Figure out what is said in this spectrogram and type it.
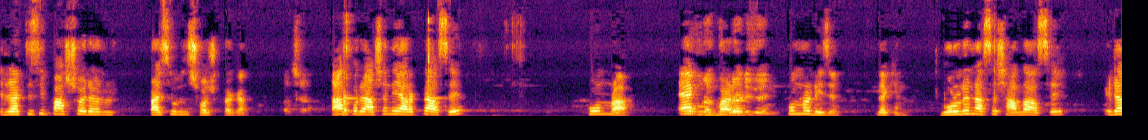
এটা রাখতেছি পাঁচশো এটার প্রাইস হবে ছয়শো টাকা। আচ্ছা। তারপরে আসেন এই আরেকটা আছে। কোমরা। একবারে। ডিজাইন কোমরা ডিজাইন দেখেন গোল্ডেন আছে সাদা আছে। এটা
